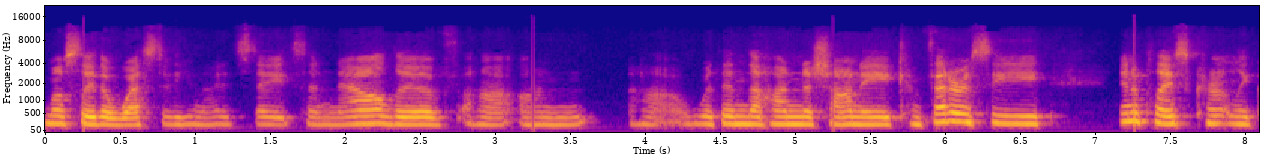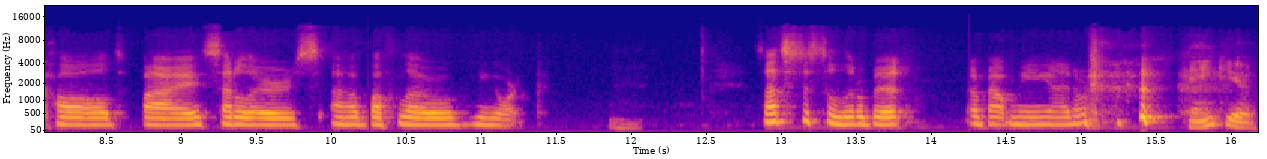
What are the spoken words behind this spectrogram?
mostly the west of the United States, and now live uh, on uh, within the Haudenosaunee Confederacy in a place currently called by settlers uh, Buffalo, New York. So that's just a little bit about me. I don't. Thank you.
